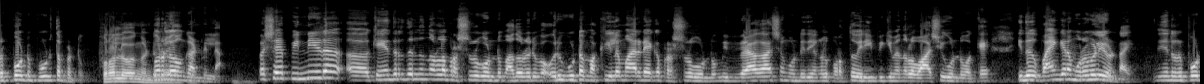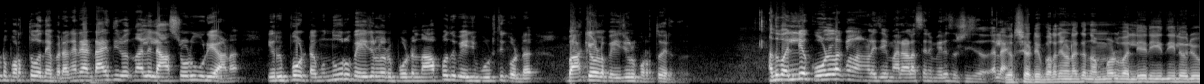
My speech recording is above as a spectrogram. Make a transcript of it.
റിപ്പോർട്ട് പൂർത്തപ്പെട്ടു. പുറം ലോകം പുറലോകം കണ്ടില്ല. പക്ഷേ പിന്നീട് കേന്ദ്രത്തിൽ നിന്നുള്ള പ്രഷർ കൊണ്ടും അതോടൊരു ഒരു കൂട്ടം വക്കീലന്മാരുടെയൊക്കെ പ്രഷർ കൊണ്ടും ഈ വിവരാകാശം കൊണ്ട് ഇത് ഞങ്ങൾ പുറത്തു വരിപ്പിക്കുമെന്നുള്ള വാശി കൊണ്ടുമൊക്കെ ഇത് ഭയങ്കര മുറവിളി ഉണ്ടായി ഇതിന്റെ റിപ്പോർട്ട് പുറത്തു വന്നേ പറ്റും അങ്ങനെ രണ്ടായിരത്തി ഇരുപത്തിനാല് ലാസ്റ്റോടു കൂടിയാണ് ഈ റിപ്പോർട്ട്. മുന്നൂറ് പേജുള്ള റിപ്പോർട്ട് നാൽപ്പത് പേജ് പൂഴ്ത്തിക്കൊണ്ട് ബാക്കിയുള്ള പേജുകൾ പുറത്തു വരുന്നത്. അത് വലിയ കോളക്കളാണ് ഈ മലയാള സിനിമയിൽ സൃഷ്ടിച്ചത് അല്ലേ? തീർച്ചയായിട്ടും. പറഞ്ഞ കണക്ക് നമ്മൾ വലിയ രീതിയിൽ ഒരു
